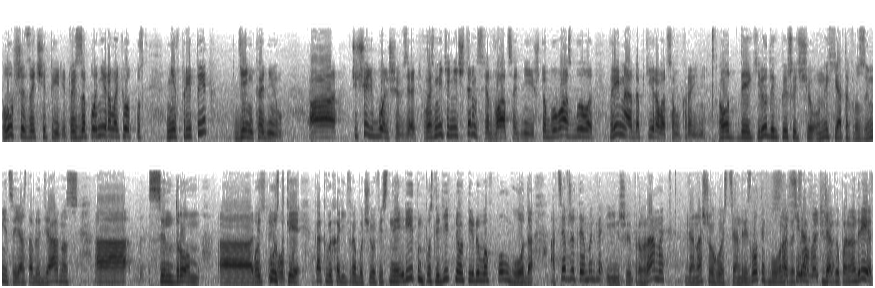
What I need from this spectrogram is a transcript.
Лучше за 4. То есть запланировать отпуск не впритык день ко дню, а чуть-чуть больше взять. Возьмите не 14, а 20 дней, чтобы у вас было время адаптироваться в Украине. От деякі люди пишуть, що у них, я так розумію, це я ставлю діагноз, а, синдром Після відпустки, як виходити в робочий офісний ритм після дітнього перерыву в полгода. А це вже тема для іншої програми, для нашого гостя. Андрій Злотник був у нас гостях. Дякую, пане Андрію.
